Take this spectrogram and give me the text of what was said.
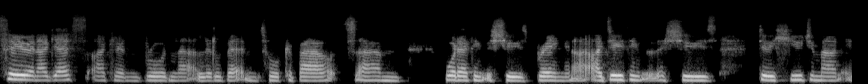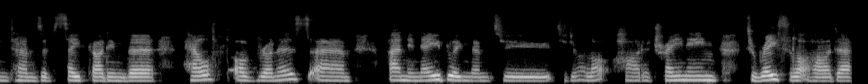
to. And I guess I can broaden that a little bit and talk about um, what I think the shoes bring. And I, I do think that the shoes do a huge amount in terms of safeguarding the health of runners um, and enabling them to to do a lot harder training, to race a lot harder,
